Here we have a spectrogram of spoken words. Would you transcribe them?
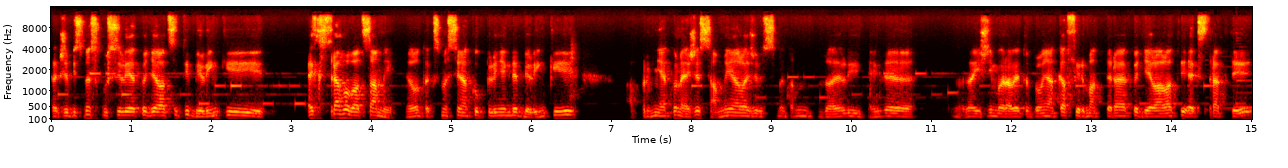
takže bychom zkusili jako dělat si ty bylinky extrahovat sami. Jo? Tak jsme si nakoupili někde bylinky a první jako ne, že sami, ale že jsme tam zajeli někde na Jižní Moravě to byla nějaká firma, která jako dělala ty extrakty.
